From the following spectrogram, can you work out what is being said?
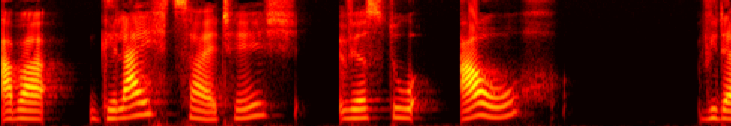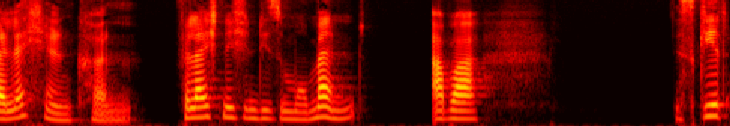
Aber gleichzeitig wirst du auch wieder lächeln können. Vielleicht nicht in diesem Moment, aber es geht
